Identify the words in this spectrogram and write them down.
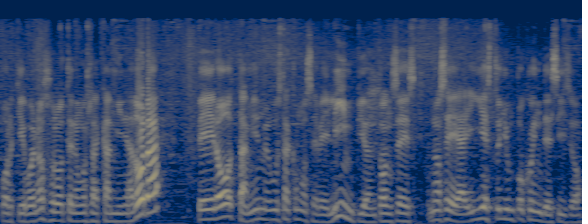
porque bueno, solo tenemos la caminadora, pero también me gusta cómo se ve limpio, entonces, no sé, ahí estoy un poco indeciso.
